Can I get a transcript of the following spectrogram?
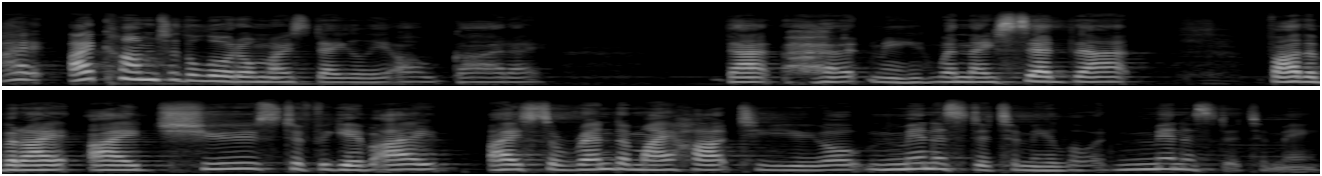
I, I come to the Lord almost daily. Oh, God, I, that hurt me when they said that. Father, but I, I choose to forgive. I, I surrender my heart to you. Oh, minister to me, Lord. Minister to me.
